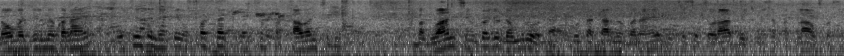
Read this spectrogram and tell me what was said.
नौ मंजिल में बना है। नीचे से लेके ऊपर तक एक सौ सत्तावन सीढ़ी भगवान शिव का जो डमरू होता है, उस आकार में बना है। नीचे से चौड़ा, बीच में से पतला, ऊपर से।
